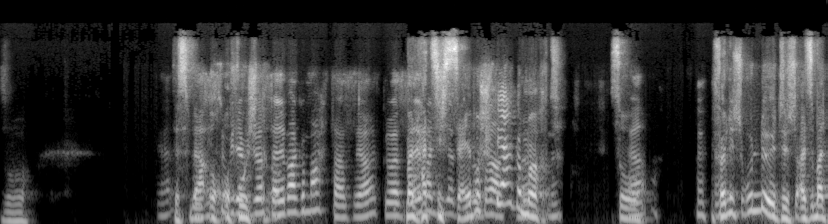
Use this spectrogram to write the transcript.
So. Ja, das wäre auch, so, wie du das selber gemacht hast, ja. Hast man hat sich selber schwer ne? gemacht. So. Ja. Völlig unnötig. Also man,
